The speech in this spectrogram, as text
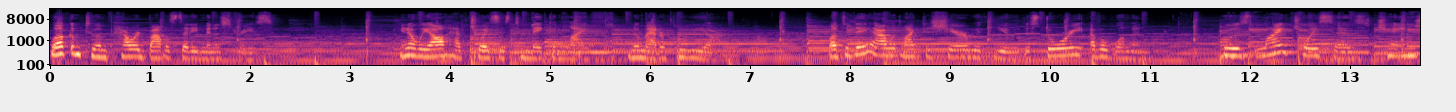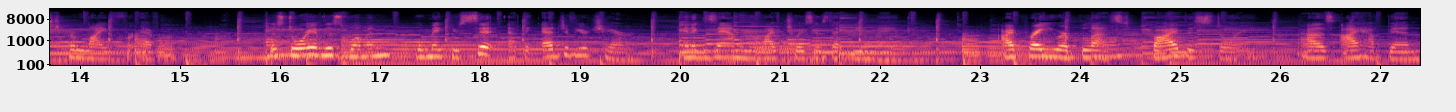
Welcome to Empowered Bible Study Ministries. You know, we all have choices to make in life, no matter who we are. Well, today I would like to share with you the story of a woman whose life choices changed her life forever. The story of this woman will make you sit at the edge of your chair and examine the life choices that you make. I pray you are blessed by this story as I have been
